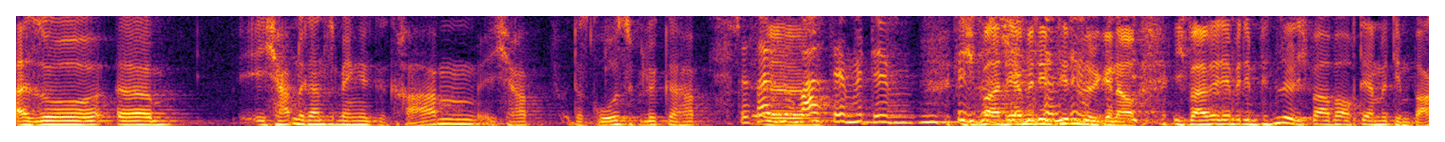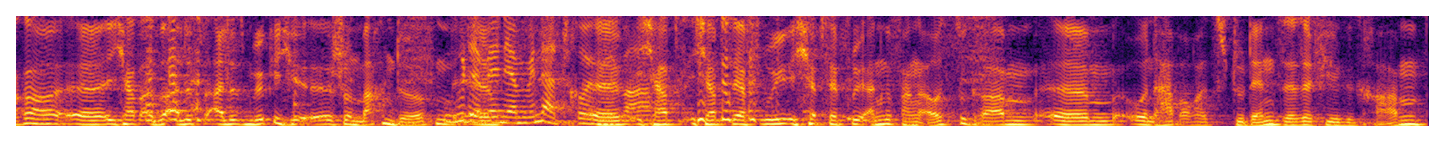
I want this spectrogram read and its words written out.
Also ähm, ich habe eine ganze Menge gegraben. Ich habe das große Glück gehabt. Das heißt, du äh, warst der mit dem Pinsel. Ich war der mit dem Pinsel, genau. Ich war der mit dem Pinsel, ich war aber auch der mit dem Bagger. Äh, ich habe also alles, alles Mögliche äh, schon machen dürfen. Gut, da werden ja Männerträume äh, Ich habe ich hab sehr, früh, ich hab sehr früh angefangen auszugraben ähm, und habe auch als Student sehr, sehr viel gegraben.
